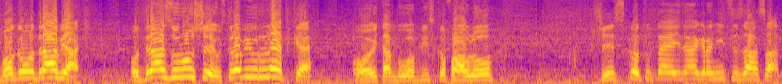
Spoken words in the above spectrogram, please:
mogą odrabiać. Od razu ruszył, zrobił ruletkę. Oj, tam było blisko faulu. Wszystko tutaj na granicy zasad.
